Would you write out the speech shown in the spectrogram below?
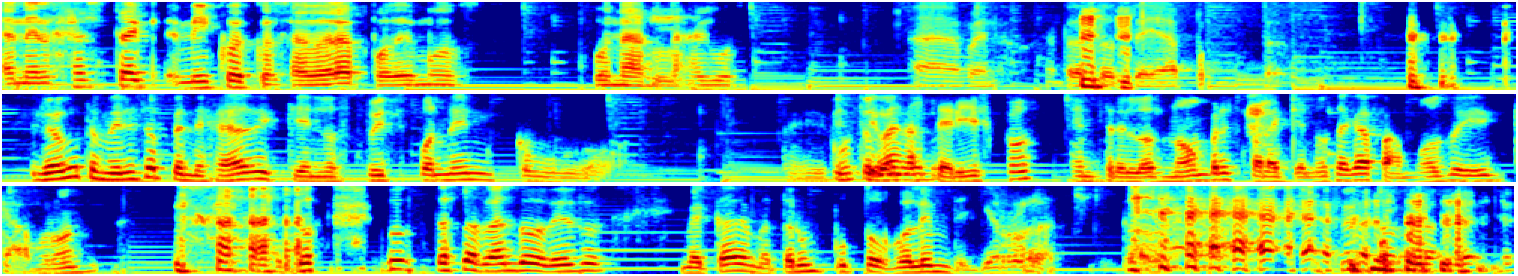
en el hashtag Miku acosadora podemos ponerla a gusto. Ah, bueno, al rato te. Y luego también esa pendejada de que en los tweets ponen como. eh, ¿Cómo se llaman? Asteriscos entre los nombres para que no se haga famoso y cabrón. Entonces, tú estás hablando de eso. Me acaba de matar un puto golem de hierro a la chingada.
